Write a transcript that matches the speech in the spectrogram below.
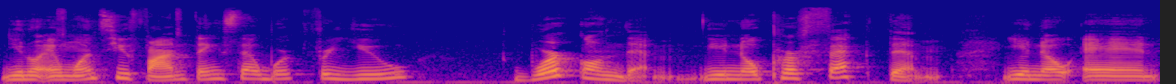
you know, and once you find things that work for you, work on them, you know, perfect them you know and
